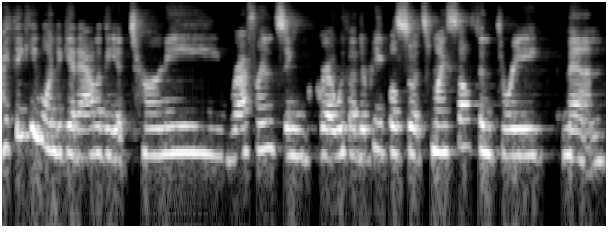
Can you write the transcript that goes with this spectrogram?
I think he wanted to get out of the attorney reference and grow with other people. So it's myself and three men.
